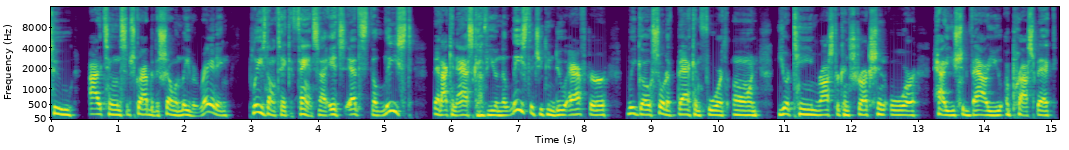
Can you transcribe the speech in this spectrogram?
to iTunes, subscribe to the show, and leave a rating. Please don't take offense. Uh, it's that's the least that I can ask of you, and the least that you can do after we go sort of back and forth on your team roster construction or how you should value a prospect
